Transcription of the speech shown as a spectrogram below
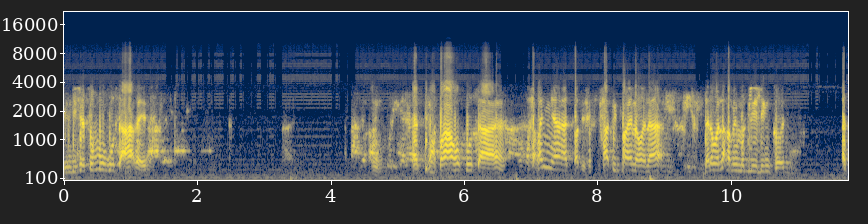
hindi siya sumuko sa akin. At pinapangako po sa sa kanya at pati sa, ating Panginoon na dalawa na kami maglilingkod at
